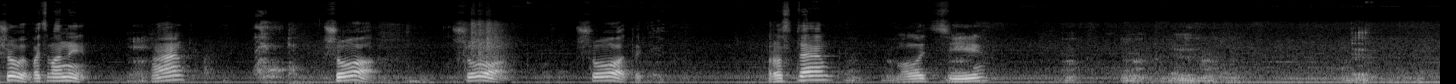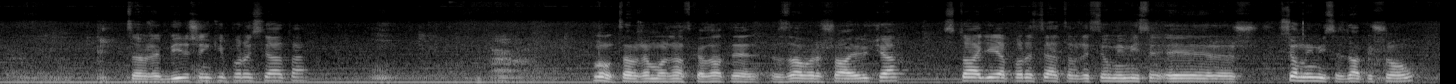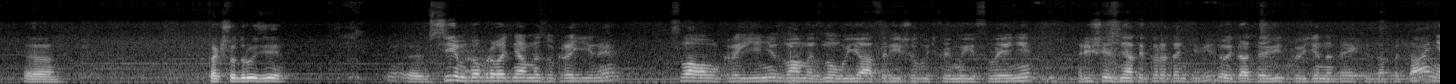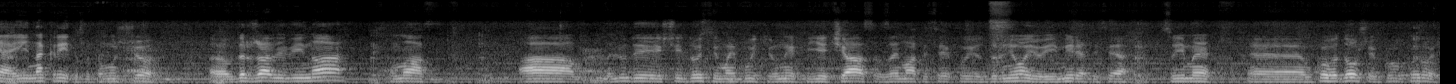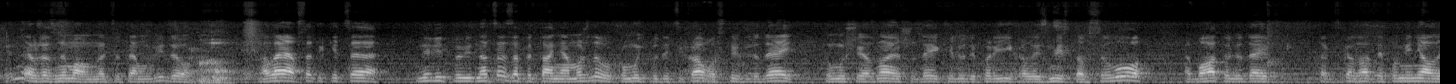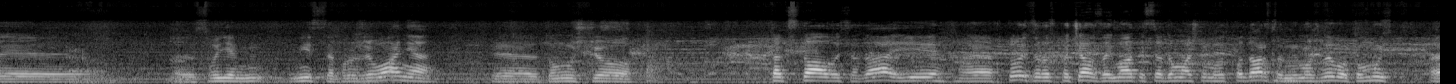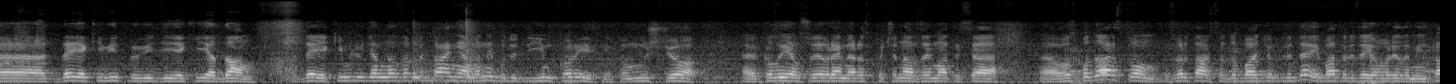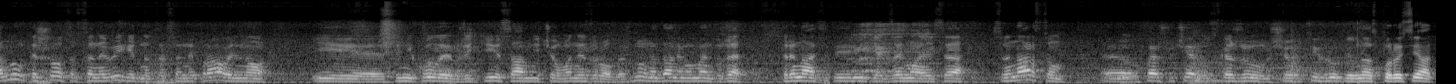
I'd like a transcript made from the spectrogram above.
Що ви, пацмани? А? Що? Що? Що таке? Ростем? Молодці. Це вже більшенькі поросята. Ну, це вже можна сказати завершаюча стадія поросят. Це вже сьомий місяць, е, сьомий місяць да, пішов. Так що, друзі, е, всім доброго дня ми з України. Слава Україні! З вами знову я, Сергій Шелудько і мої свині. Рішив зняти коротеньке відео і дати відповіді на деякі запитання і накрити, тому що е, в державі війна у нас, а люди ще й досі, мабуть, у них є час займатися якоюсь дурньою і мірятися своїми, в кого довше, в кого коротше. Ну, я вже знімав на цю тему відео, але все-таки це не відповідь на це запитання, а можливо комусь буде цікаво з тих людей, тому що я знаю, що деякі люди переїхали з міста в село, багато людей, так сказати, поміняли е, своє місце проживання, е, тому що так сталося, да? і е, хтось розпочав займатися домашнім господарством і, можливо, комусь е, деякі відповіді, які я дам деяким людям на запитання, вони будуть їм корисні, тому що е, коли я в своє время розпочинав займатися е, господарством, звертався до багатьох людей, і багато людей говорили мені, та ну ти що, це все невигідно, це все неправильно. І ти ніколи в житті сам нічого не зробиш. Ну, на даний момент вже 13 рік, як займаюся свинарством. Е, В першу чергу скажу, що в цій групі у нас поросят,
